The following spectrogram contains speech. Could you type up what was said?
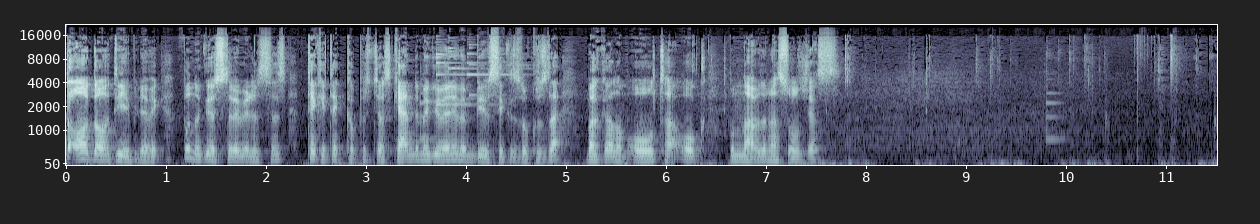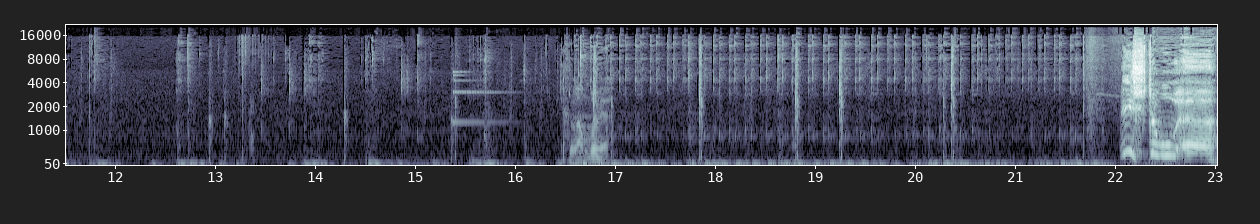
daha daha diyebilerek bunu gösterebilirsiniz. Teki tek kapışacağız. Kendime güvenemem 1.8.9'da. Bakalım olta, ok bunlarda nasıl olacağız? Gel lan buraya. İşte bu be!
